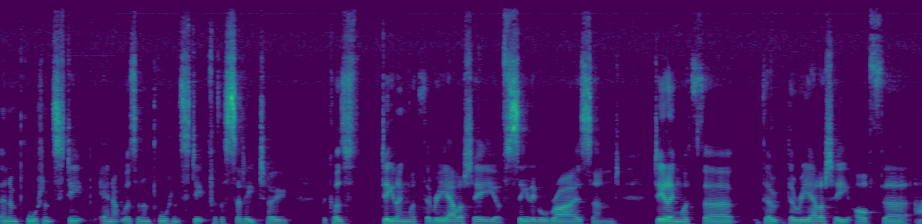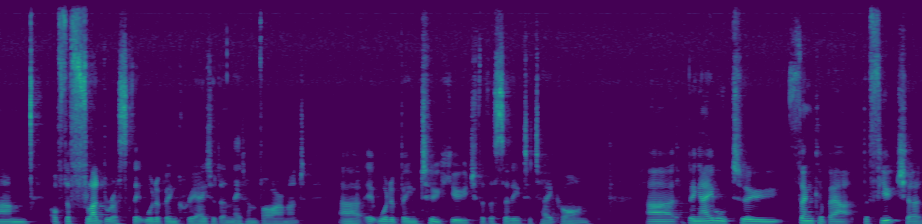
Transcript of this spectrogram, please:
an important step, and it was an important step for the city too, because dealing with the reality of sea level rise and dealing with the the, the reality of the um, of the flood risk that would have been created in that environment, uh, it would have been too huge for the city to take on. Uh, being able to think about the future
